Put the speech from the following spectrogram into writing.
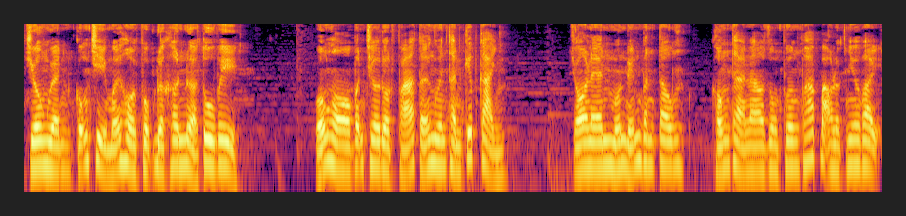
Triều Nguyên cũng chỉ mới hồi phục được hơn nửa tu vi. Huống hồ vẫn chưa đột phá tới nguyên thần kiếp cảnh, cho nên muốn đến Vân Tông không thể nào dùng phương pháp bạo lực như vậy.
